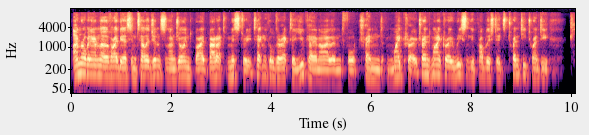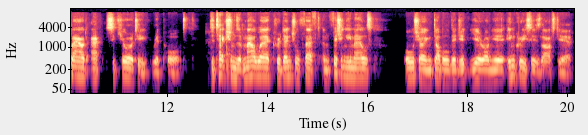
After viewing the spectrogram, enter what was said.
I'm Robin Amlôt of IBS Intelligence, and I'm joined by Bharat Mistry, Technical Director UK and Ireland for Trend Micro. Trend Micro recently published its 2020 Cloud App Security Report. Detections of malware, credential theft, and phishing emails, all showing double digit year on year increases last year.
